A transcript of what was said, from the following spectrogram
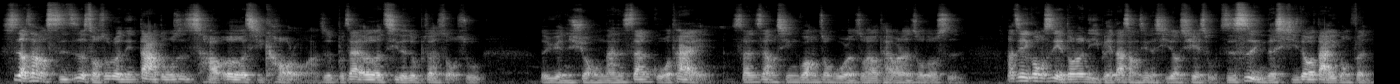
市场上实质的手术论定大多是朝二二七靠拢啊，就是不在二二七的就不算手术。远雄、南山、国泰、三上、星光、中国人寿还有台湾人寿都是。那这些公司也都能理赔大肠镜的息肉切除，只是你的息肉大于一公分。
